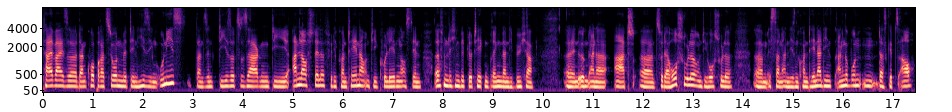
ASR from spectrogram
teilweise dann Kooperationen mit den hiesigen Unis, dann sind die sozusagen die Anlaufstelle für die Container und die Kollegen aus den öffentlichen Bibliotheken bringen dann die Bücher äh, in irgendeiner Art äh, zu der Hochschule und die Hochschule ähm, ist dann an diesen Containerdienst angebunden. Das gibt es auch.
